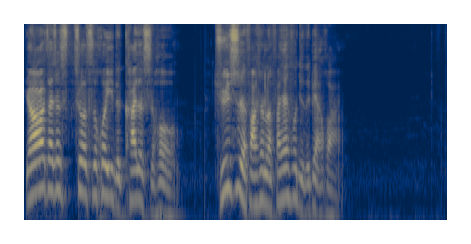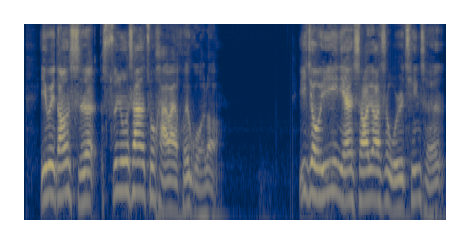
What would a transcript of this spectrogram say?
然而，在这这次会议的开的时候，局势发生了翻天覆地的变化。因为当时孙中山从海外回国了。一九一一年十二月二十五日清晨，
